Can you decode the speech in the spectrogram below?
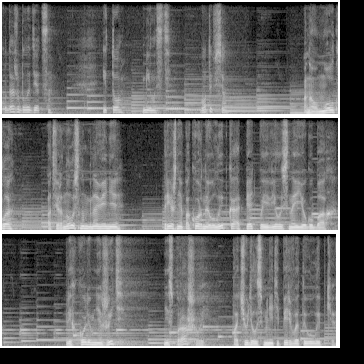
Куда же было деться? И то милость. Вот и все. Она умолкла, отвернулась на мгновение – Прежняя покорная улыбка опять появилась на ее губах. «Легко ли мне жить? Не спрашивай», – почудилось мне теперь в этой улыбке.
